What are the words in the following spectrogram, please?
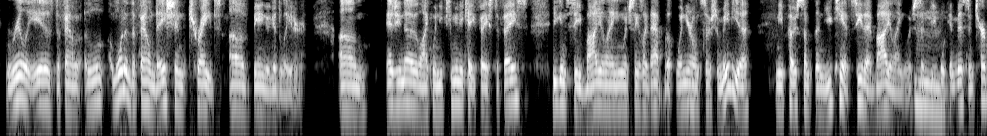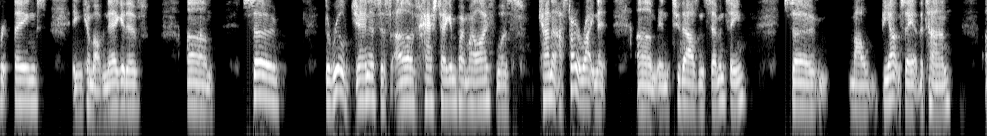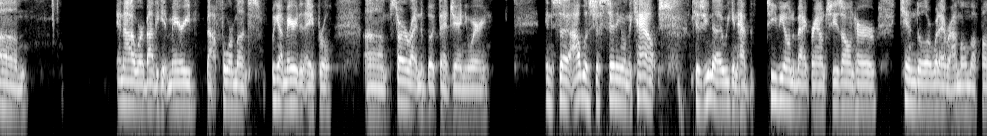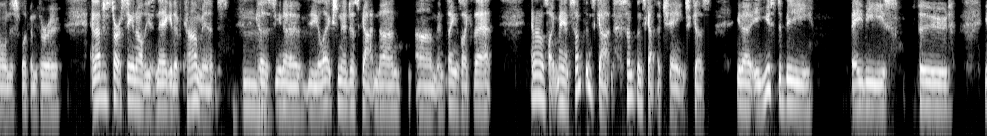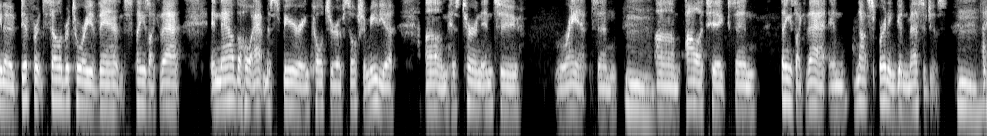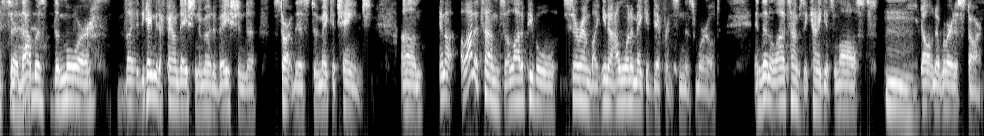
really is the found one of the foundation traits of being a good leader. Um, as you know, like when you communicate face to face, you can see body language, things like that. But when you're on social media and you post something, you can't see that body language. So mm. people can misinterpret things. It can come off negative. Um, so the real genesis of hashtag impact my life was kind of, I started writing it, um, in 2017. So my fiance at the time, um, and I were about to get married about four months. We got married in April, um, started writing a book that January. And so I was just sitting on the couch because, you know, we can have the TV on the background. She's on her Kindle or whatever. I'm on my phone just flipping through. And I just start seeing all these negative comments because, mm. you know, the election had just gotten done um, and things like that. And I was like, man, something's got, something's got to change because, you know, it used to be babies, food, you know, different celebratory events, things like that. And now the whole atmosphere and culture of social media um, has turned into rants and mm. um, politics and things like that and not spreading good messages. Mm, so that. that. was the more, like, it gave me the foundation and motivation to start this to make a change. Um, and a, a, lot of times a lot of people will sit around like you know i want to make a difference in this world. And then a lot of times it kind of gets lost. Mm. you don't know where to start.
